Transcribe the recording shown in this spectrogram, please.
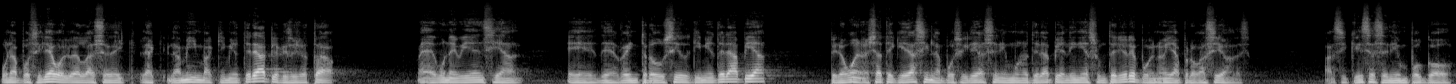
una posibilidad de volverla a hacer la, misma quimioterapia, que eso ya está, hay alguna evidencia eh, de reintroducir quimioterapia, pero bueno, ya te quedas sin la posibilidad de hacer inmunoterapia en líneas ulteriores porque no hay aprobaciones. Así que esa sería un poco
